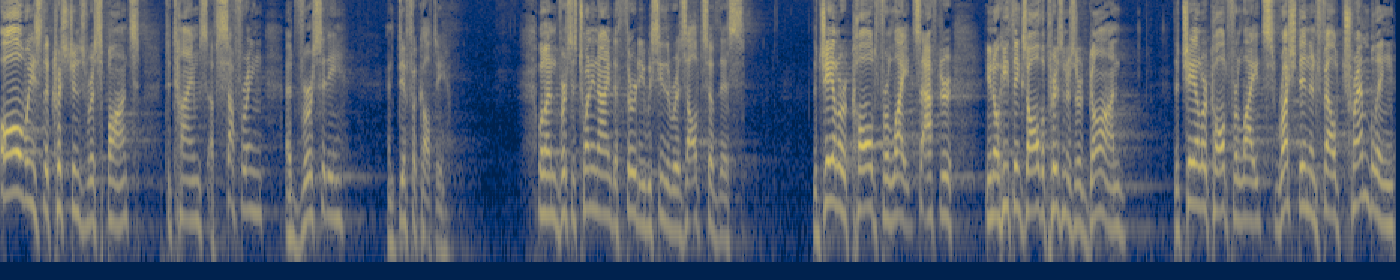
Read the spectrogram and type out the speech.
always the Christian's response to times of suffering, adversity, and difficulty. Well, in verses 29 to 30, we see the results of this. The jailer called for lights after, you know, he thinks all the prisoners are gone. The jailer called for lights, rushed in, and fell trembling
